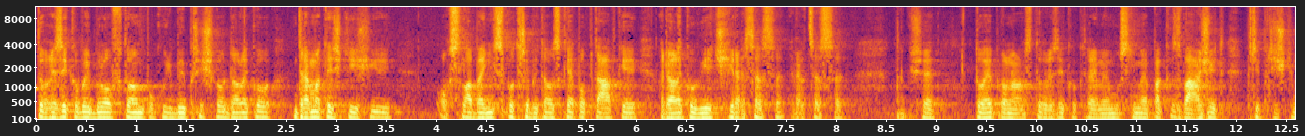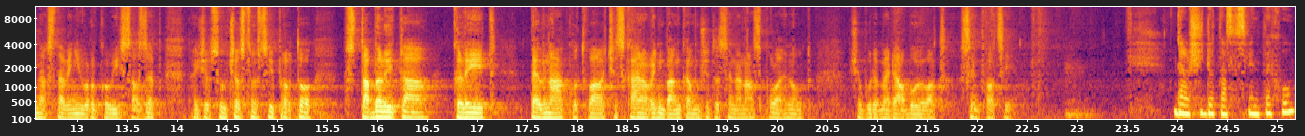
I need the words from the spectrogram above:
to riziko by bylo v tom, pokud by přišlo daleko dramatičtější oslabení spotřebitelské poptávky a daleko větší recese. recese. Takže To je pro nás to riziko, které my musíme pak zvážit při příštím nastavení úrokových sazeb. Takže v současnosti proto stabilita, klid, pevná kotva, Česká národní banka, můžete se na nás spolehnout, že budeme dál bojovat s inflací. Další dotaz z Fintechu.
